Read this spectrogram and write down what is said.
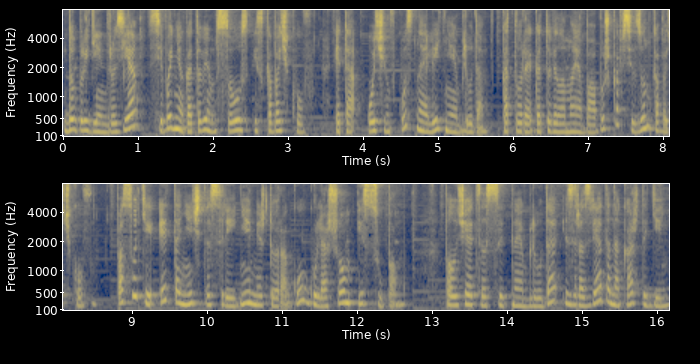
Добрый день, друзья! Сегодня готовим соус из кабачков. Это очень вкусное летнее блюдо, которое готовила моя бабушка в сезон кабачков. По сути, это нечто среднее между рагу, гуляшом и супом. Получается сытное блюдо из разряда на каждый день.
